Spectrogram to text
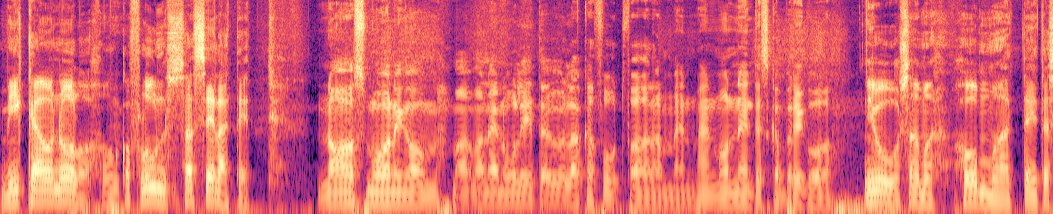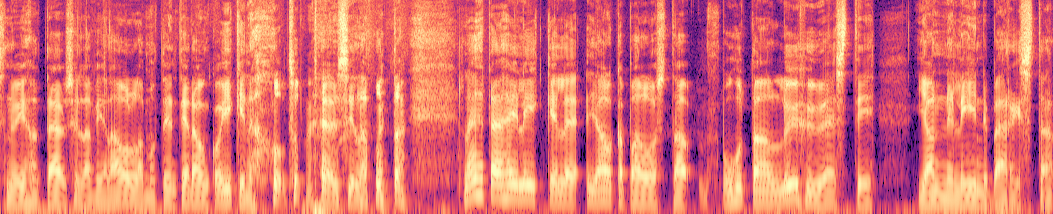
Mikä on olo? Onko flunssa selätetty? Nå, småningom. Man, man är nog lite ulaka fortfarande, men, men månne inte ska börja gå. Juu, sama homma, että ei tässä nyt ihan täysillä vielä olla, mutta en tiedä onko ikinä oltu täysillä, mutta lähdetään hei liikkeelle jalkapallosta. Puhutaan lyhyesti Janne Lindbergistä.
